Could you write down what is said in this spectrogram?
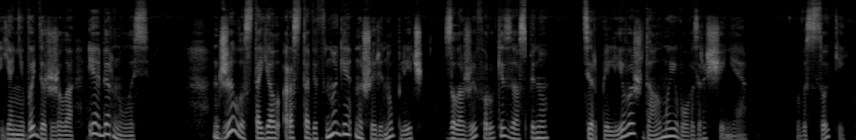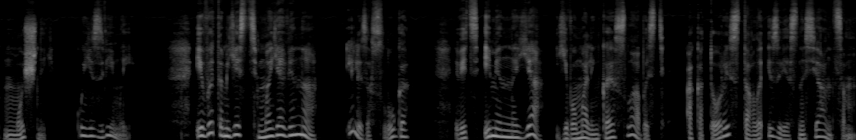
Я не выдержала и обернулась. Джилла стоял, расставив ноги на ширину плеч, заложив руки за спину, терпеливо ждал моего возвращения. Высокий, мощный, уязвимый. И в этом есть моя вина или заслуга, ведь именно я его маленькая слабость, о которой стало известно сеансом.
